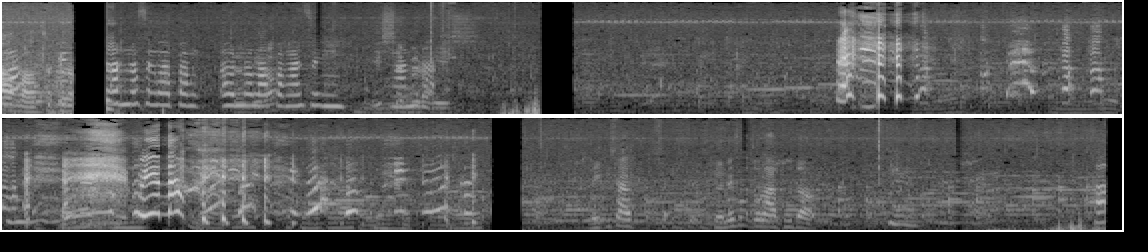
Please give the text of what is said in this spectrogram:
Sama, segera. Ana sing lapang ano lapangan sing Manda? Iki up. satu lagu tok.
